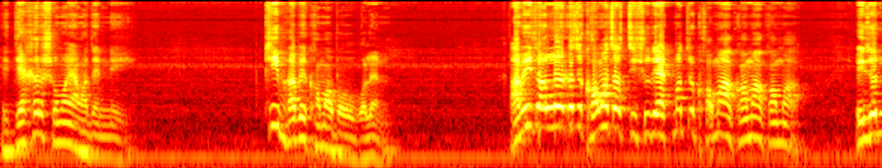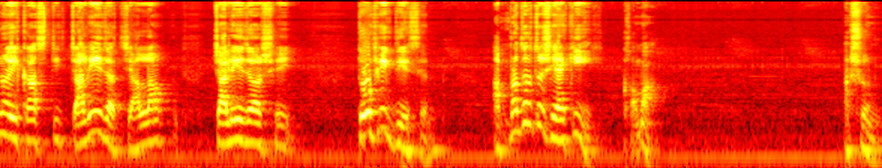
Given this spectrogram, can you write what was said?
এই দেখার সময় আমাদের নেই। কীভাবে ক্ষমা পাবো বলেন? আমি তো আল্লাহর কাছে ক্ষমা চাচ্ছি, শুধু একমাত্র ক্ষমা ক্ষমা ক্ষমা। এই জন্য এই কাজটি চালিয়ে যাচ্ছি। আল্লাহ চালিয়ে যাওয়ার সেই তৌফিক দিয়েছেন। আপনাদেরও তো সে একই ক্ষমা। আসুন,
